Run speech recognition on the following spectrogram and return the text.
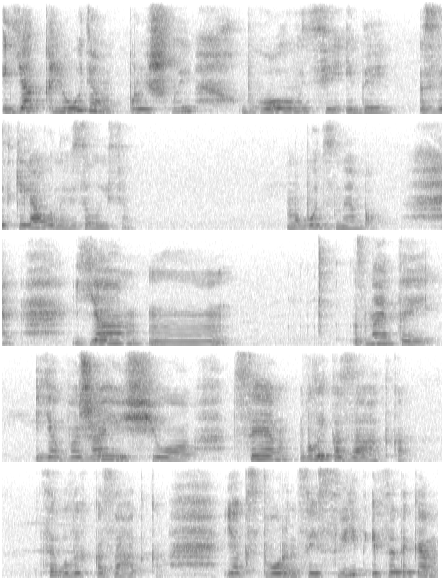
як людям прийшли в голову ці ідеї? Звідкіля вони взялися? Мабуть, з неба. Я, знаєте, я вважаю, що це велика загадка. Це велика загадка, як створений цей світ, і це таке,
